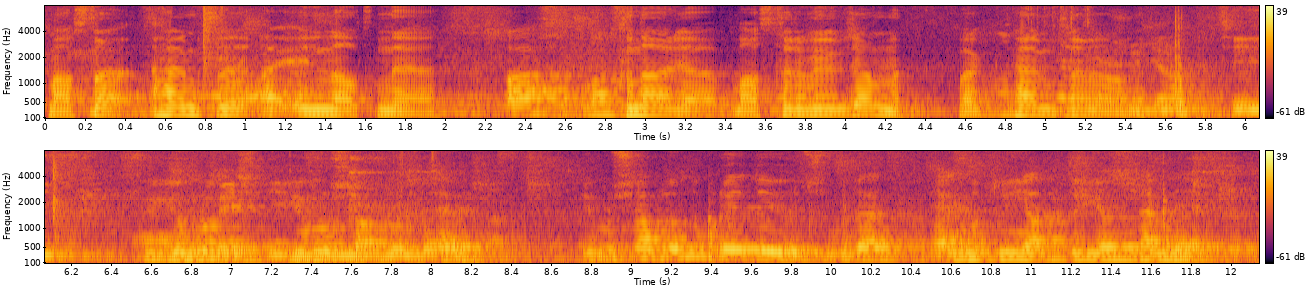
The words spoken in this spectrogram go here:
Master Ay, elin altında ya. Ah, master. Pınar ya Master'ı verebilecek misin? Bak Helmut hemen orada. Şu yumru, yumru şablonunu evet. Yumru şablonunu buraya dayıyoruz. Şimdi ben Helmut'un yaptığı yöntemle yapıyorum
